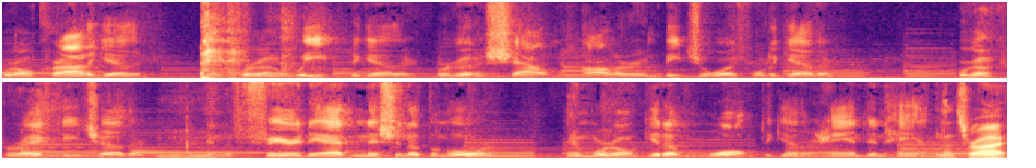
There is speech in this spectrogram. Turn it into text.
We're going to cry together. We're going to weep together. We're going to shout and holler and be joyful together. We're going to correct each other mm-hmm. in the fear and the admonition of the Lord. And we're going to get up and walk together hand in hand That's right.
